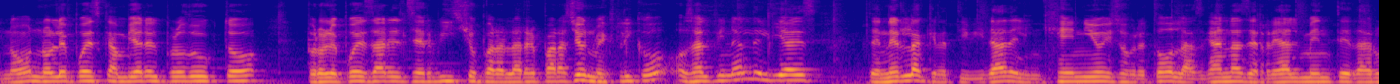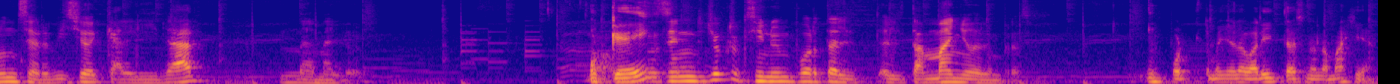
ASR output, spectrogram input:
¿no? No le puedes cambiar el producto, pero le puedes dar el servicio para la reparación. ¿Me explico? O sea, al final del día es tener la creatividad, el ingenio y sobre todo las ganas de realmente dar un servicio de calidad mamalón. Ok. Entonces, yo creo que sí no importa el, el tamaño de la empresa. No importa el tamaño de la varita, es no la magia.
